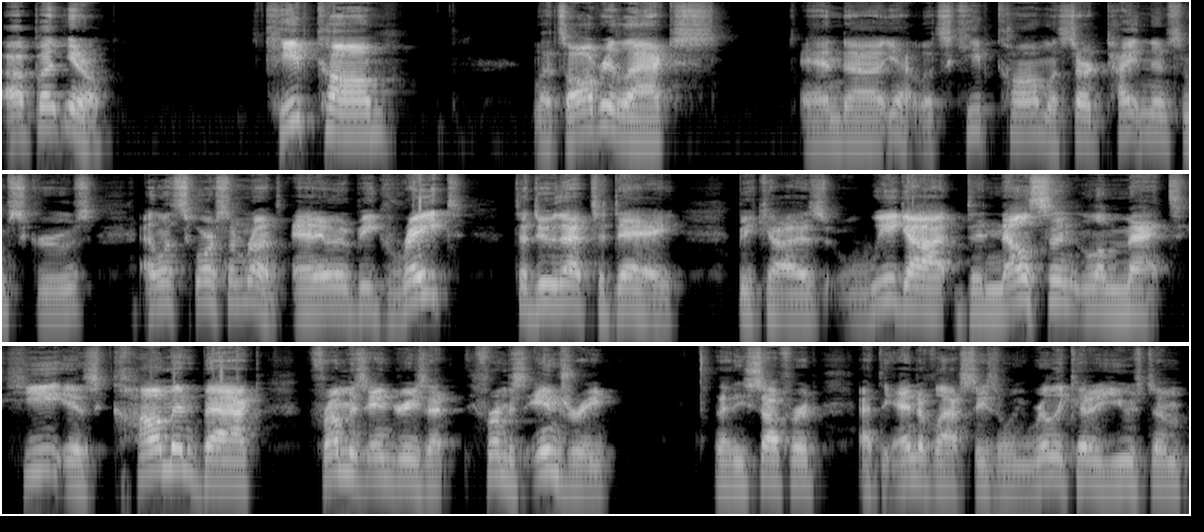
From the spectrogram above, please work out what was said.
Uh, but you know, keep calm. Let's all relax. And uh, yeah, let's keep calm. Let's start tightening some screws and let's score some runs. And it would be great to do that today because we got Dinelson Lamet. He is coming back from his injuries that from his injury that he suffered at the end of last season. We really could have used him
